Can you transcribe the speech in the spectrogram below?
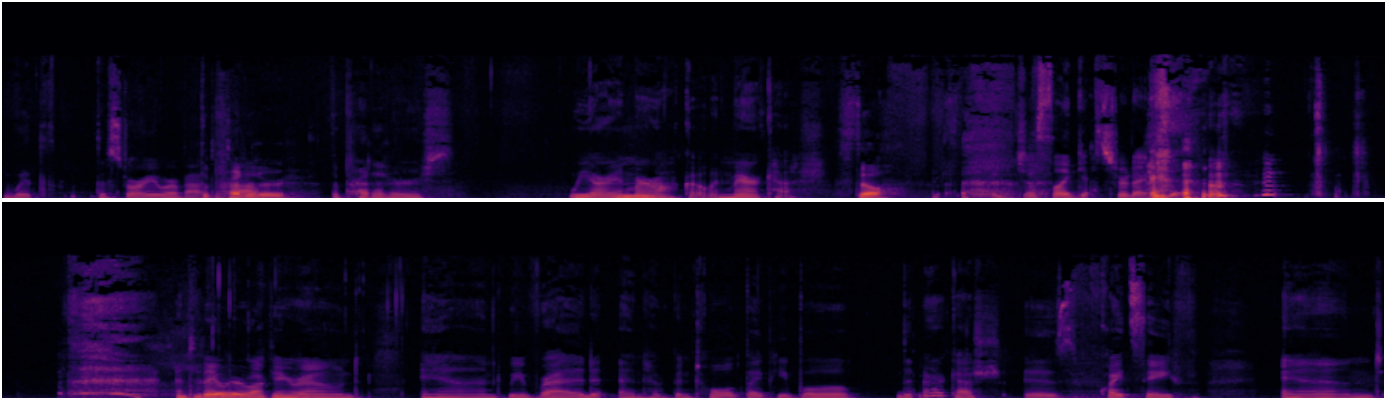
with the story we're about The to tell. The predator. The predators. We are in Morocco in Marrakesh. Still. just like yesterday. and today we were walking around and we've read and have been told by people that Marrakesh is quite safe and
